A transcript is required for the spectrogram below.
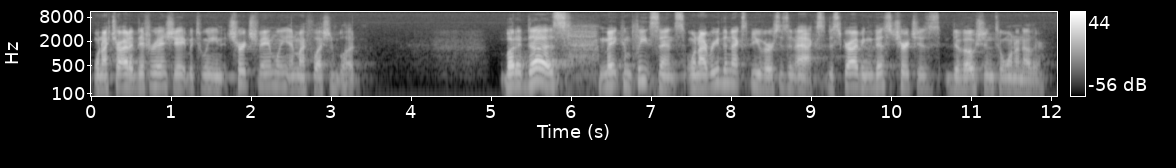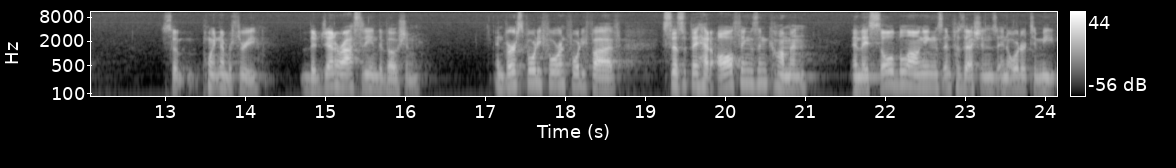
when I try to differentiate between church family and my flesh and blood. But it does make complete sense when I read the next few verses in Acts describing this church's devotion to one another. So, point number three their generosity and devotion. In verse 44 and 45 says that they had all things in common and they sold belongings and possessions in order to meet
